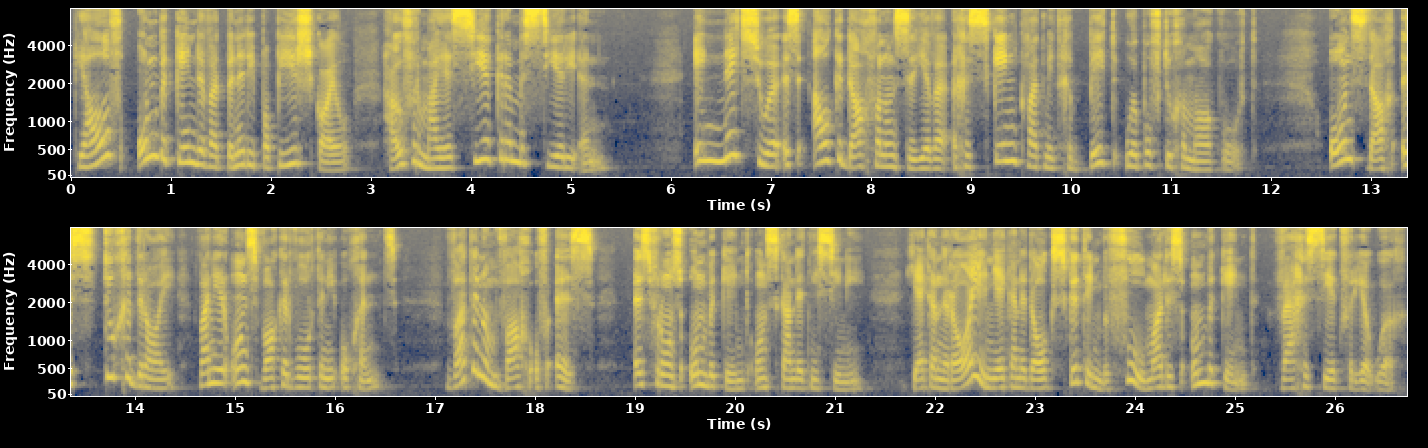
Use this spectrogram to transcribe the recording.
Die half onbekende wat binne die papier skuil, hou vir my 'n sekere misterie in. En net so is elke dag van ons lewe 'n geskenk wat met gebed oop of toegemaak word. Ons dag is toegedraai wanneer ons wakker word in die oggend. Wat in hom wag of is, is vir ons onbekend. Ons kan dit nie sien nie. Jy kan raai en jy kan dit dalk skud en bevoel, maar dis onbekend, weggesteek vir jou oog.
